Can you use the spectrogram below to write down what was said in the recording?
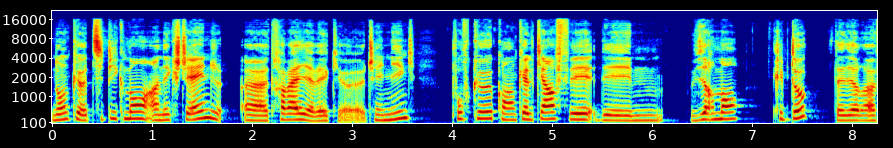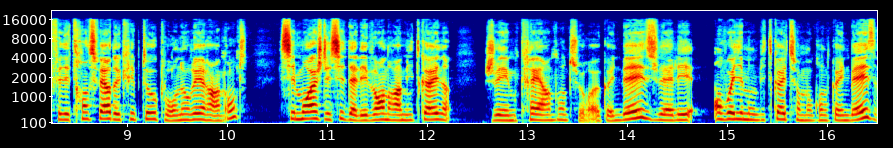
Donc, euh, typiquement, un exchange euh, travaille avec euh, Chainlink pour que quand quelqu'un fait des mm, virements crypto, c'est-à-dire fait des transferts de crypto pour nourrir un compte, si moi je décide d'aller vendre un bitcoin, je vais me créer un compte sur Coinbase, je vais aller envoyer mon bitcoin sur mon compte Coinbase.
